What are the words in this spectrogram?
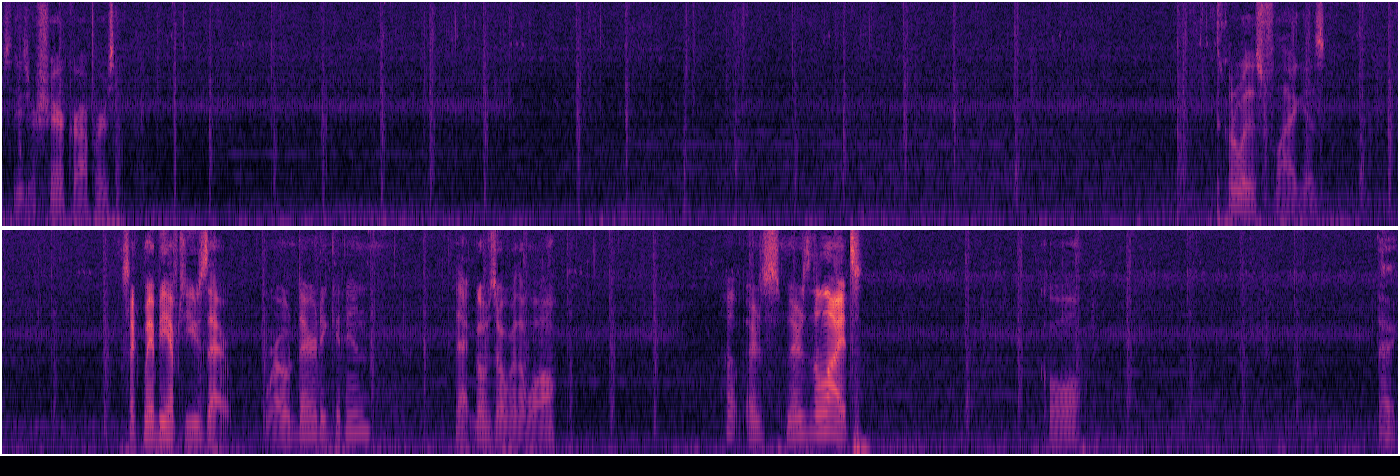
So these are sharecroppers. Go to where this flag is. Looks like maybe you have to use that road there to get in. That goes over the wall. Oh, there's there's the lights. Cool. Hey,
